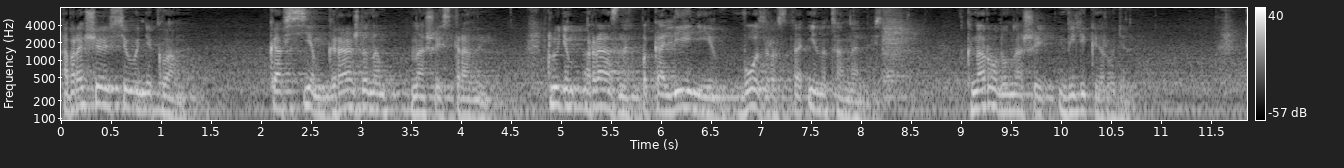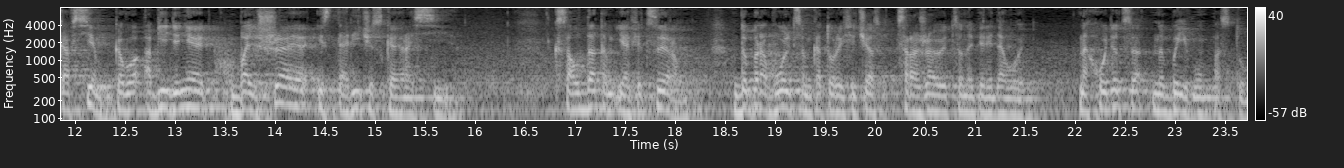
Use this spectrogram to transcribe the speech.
Обращаюсь сегодня к вам, ко всем гражданам нашей страны, к людям разных поколений, возраста и национальности, к народу нашей великой Родины – ко всем, кого объединяет большая историческая Россия, к солдатам и офицерам, добровольцам, которые сейчас сражаются на передовой, находятся на боевом посту,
